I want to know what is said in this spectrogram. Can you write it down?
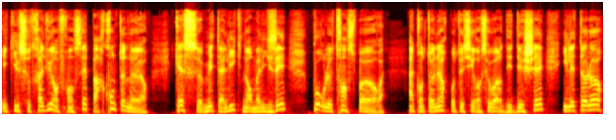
et qu'il se traduit en français par conteneur, caisse métallique normalisée pour le transport. Un conteneur peut aussi recevoir des déchets, il est alors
